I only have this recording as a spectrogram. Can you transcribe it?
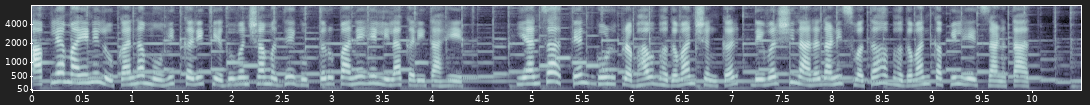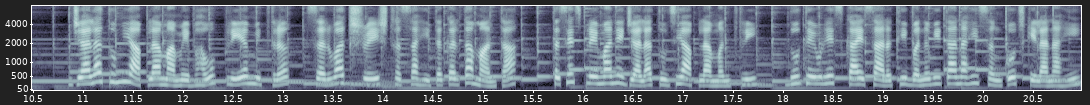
आपल्या मायेने लोकांना मोहित करीत यदुवंशामध्ये गुप्तरूपाने हे लीला करीत आहेत. यांचा अत्यंत गुण प्रभाव भगवान शंकर देवर्षी नारद आणि स्वतः भगवान कपिल हेच जाणतात. ज्याला तुम्ही आपला मामे भाऊ प्रिय मित्र सर्वात श्रेष्ठ असा हितकर्ता मानता तसेच प्रेमाने ज्याला तुझे आपला मंत्री दूत एवढेच काय सारथी बनवितानाही संकोच केला नाही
